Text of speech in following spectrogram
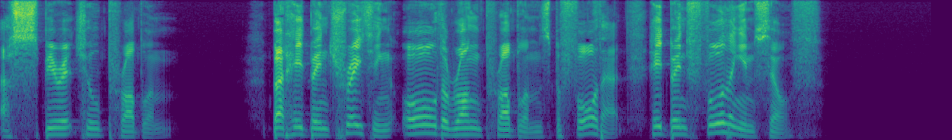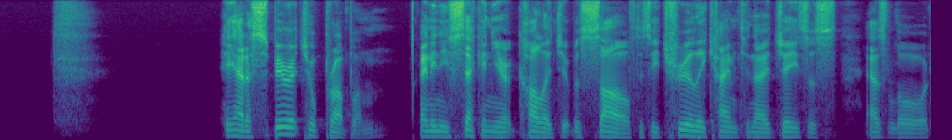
a spiritual problem but he'd been treating all the wrong problems before that. He'd been fooling himself. He had a spiritual problem, and in his second year at college, it was solved as he truly came to know Jesus as Lord.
